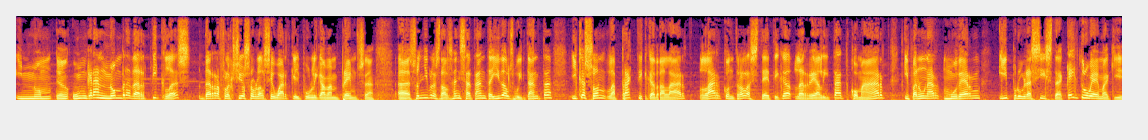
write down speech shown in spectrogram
innom, eh, un gran nombre d'articles de reflexió sobre el seu art que ell publicava en premsa. Eh, són llibres dels anys 70 i dels 80 i que són la pràctica de l'art, l'art contra l'estètica, la realitat com a art i per un art modern i progressista. Què hi trobem aquí?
